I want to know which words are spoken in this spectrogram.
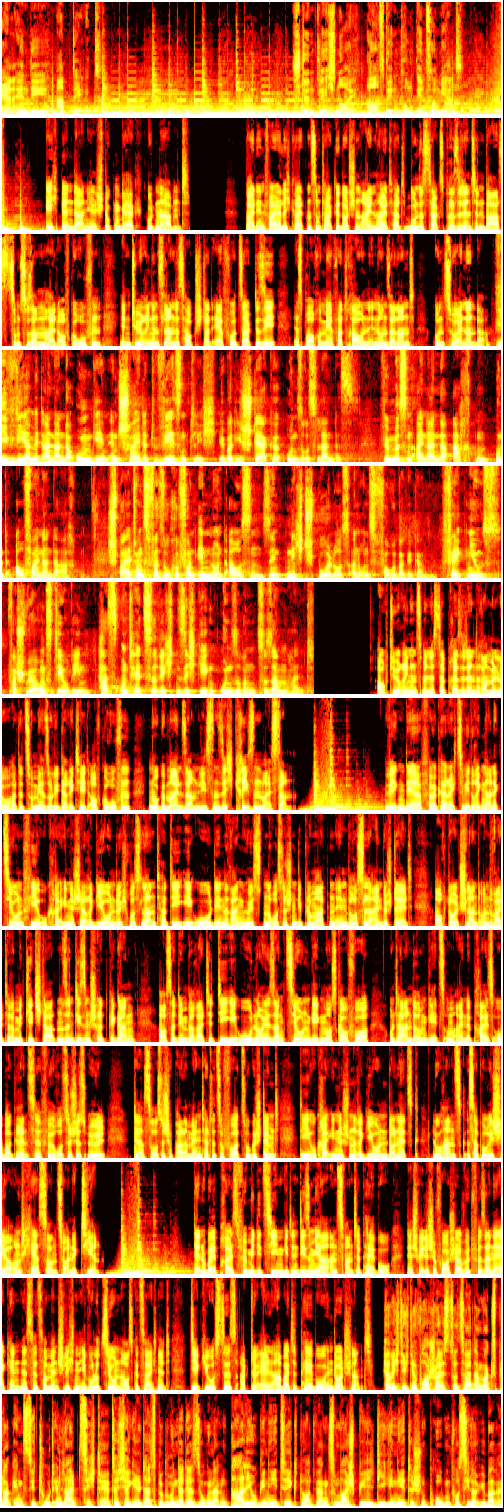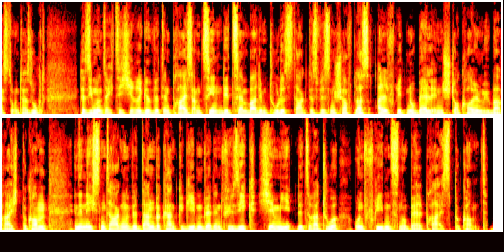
RND Update. Stündlich neu. Auf den Punkt informiert. Ich bin Daniel Stuckenberg. Guten Abend. Bei den Feierlichkeiten zum Tag der deutschen Einheit hat Bundestagspräsidentin Baas zum Zusammenhalt aufgerufen. In Thüringens Landeshauptstadt Erfurt sagte sie, es brauche mehr Vertrauen in unser Land und zueinander. Wie wir miteinander umgehen, entscheidet wesentlich über die Stärke unseres Landes. Wir müssen einander achten und aufeinander achten. Spaltungsversuche von innen und außen sind nicht spurlos an uns vorübergegangen. Fake News, Verschwörungstheorien, Hass und Hetze richten sich gegen unseren Zusammenhalt. Auch Thüringens Ministerpräsident Ramelow hatte zu mehr Solidarität aufgerufen, nur gemeinsam ließen sich Krisen meistern. Wegen der völkerrechtswidrigen Annexion vier ukrainischer Regionen durch Russland hat die EU den ranghöchsten russischen Diplomaten in Brüssel einbestellt. Auch Deutschland und weitere Mitgliedstaaten sind diesen Schritt gegangen. Außerdem bereitet die EU neue Sanktionen gegen Moskau vor. Unter anderem geht es um eine Preisobergrenze für russisches Öl. Das russische Parlament hatte zuvor zugestimmt, die ukrainischen Regionen Donetsk, Luhansk, Saporischia und Cherson zu annektieren. Der Nobelpreis für Medizin geht in diesem Jahr an Svante Pääbo. Der schwedische Forscher wird für seine Erkenntnisse zur menschlichen Evolution ausgezeichnet. Dirk Justus, aktuell arbeitet Pääbo in Deutschland. Ja, richtig. Der Forscher ist zurzeit am Max-Planck-Institut in Leipzig tätig. Er gilt als Begründer der sogenannten Paläogenetik. Dort werden zum Beispiel die genetischen Proben fossiler Überreste untersucht. Der 67-Jährige wird den Preis am 10. Dezember, dem Todestag des Wissenschaftlers Alfred Nobel in Stockholm, überreicht bekommen. In den nächsten Tagen wird dann bekannt gegeben, wer den Physik, Chemie, Literatur und Friedensnobelpreis bekommt.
